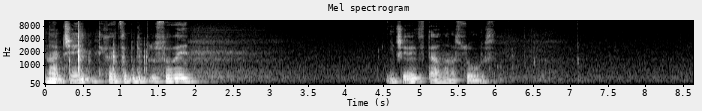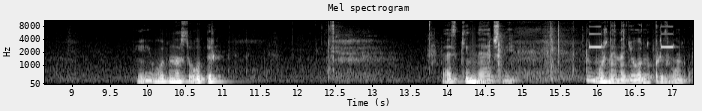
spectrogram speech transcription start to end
на джейт, нехай це буде плюсовий. Інший вивід ставимо на соус. І от у нас опір безкінечний. Ну, Можна і на діодну призвонку.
